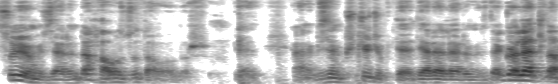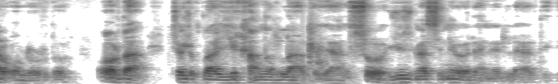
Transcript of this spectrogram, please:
Suyun üzerinde havuzu da olur. Yani yani bizim küçücük de derelerimizde göletler olurdu. Orada çocuklar yıkanırlardı yani su yüzmesini öğrenirlerdi.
